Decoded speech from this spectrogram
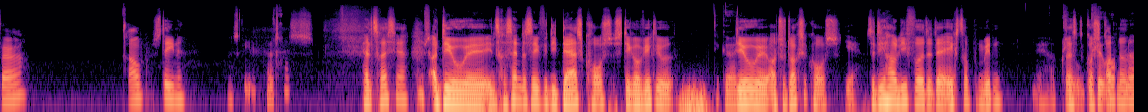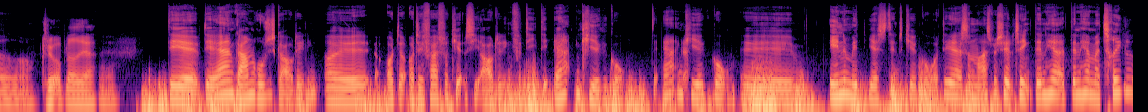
40 gravstene. Måske 50. 50, ja. Måske. Og det er jo øh, interessant at se, fordi deres kors stikker jo virkelig ud. det gør Det er jo øh, ortodoxe kors. Ja. Så de har jo lige fået det der ekstra på midten. Ja, og Lad os kløv- gå skråt ned. Og, Kløverblad, ja. ja. det, er- det er en gammel russisk afdeling, og, øh, og, det, og det er faktisk forkert at sige afdeling, fordi det er en kirkegård. Det er en Ja. kirkegård øh, inde midt i Assistens Kirkegård, og det er altså en meget speciel ting. Den her, den her matrikel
